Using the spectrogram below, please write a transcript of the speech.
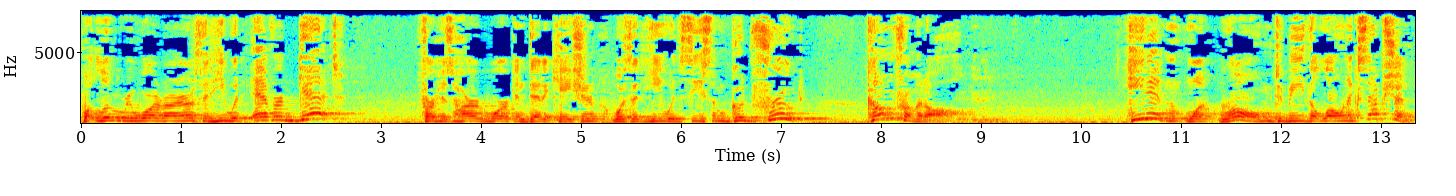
what little reward on earth that he would ever get for his hard work and dedication was that he would see some good fruit come from it all. He didn't want Rome to be the lone exception.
